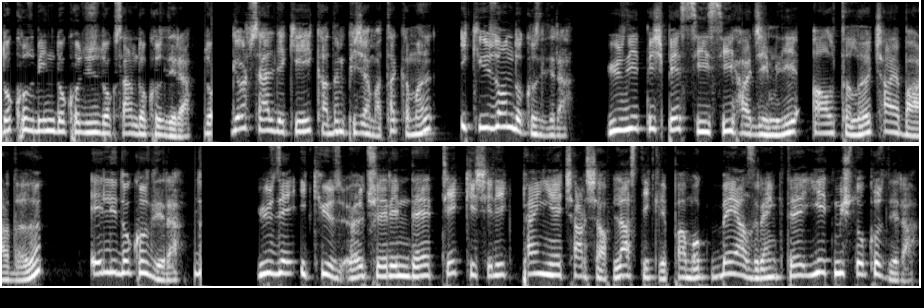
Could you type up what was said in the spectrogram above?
9999 lira. Görseldeki kadın pijama takımı 219 lira. 175 cc hacimli altılı çay bardağı 59 lira. Yüze 200 ölçülerinde tek kişilik penye çarşaf lastikli pamuk beyaz renkte 79 lira.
